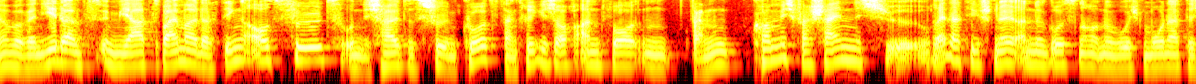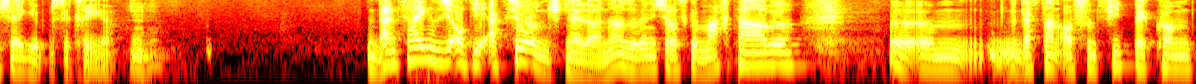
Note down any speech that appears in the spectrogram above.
Ja, aber wenn jeder im Jahr zweimal das Ding ausfüllt und ich halte es schön kurz, dann kriege ich auch Antworten, dann komme ich wahrscheinlich äh, relativ schnell an eine Größenordnung, wo ich monatliche Ergebnisse kriege. Mhm. Und dann zeigen sich auch die Aktionen schneller. Ne? Also wenn ich was gemacht habe, äh, ähm, dass dann auch schon Feedback kommt,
